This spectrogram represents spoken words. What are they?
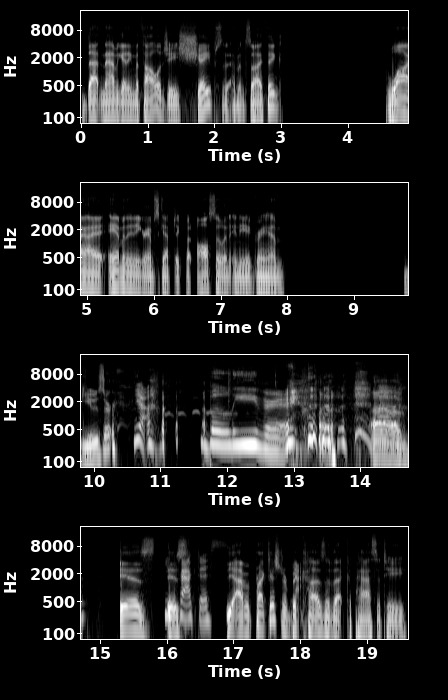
that navigating mythology shapes them. And so I think why I am an Enneagram skeptic, but also an Enneagram user, Yeah. Believer. um, is you is practice. yeah, I'm a practitioner Yeah. because of that capacity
